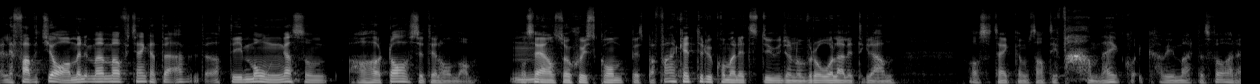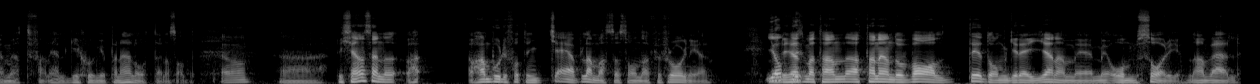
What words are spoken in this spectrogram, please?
eller fan vet jag, men man, man får tänka att det, är, att det är många som har hört av sig till honom. Och så är han så en schysst kompis, bara fan kan inte du komma ner till studion och vråla lite grann? Och så tänker de samtidigt, fan det här kan vi ju marknadsföra med att fan LG sjunger på den här låten och sånt. Ja. Eh, det känns ändå, och han borde fått en jävla massa sådana förfrågningar. Ja, det känns som att han, att han ändå valde de grejerna med, med omsorg. När han väl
